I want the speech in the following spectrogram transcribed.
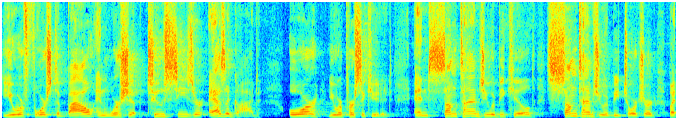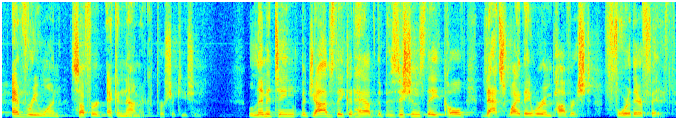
You were forced to bow and worship to Caesar as a god, or you were persecuted. And sometimes you would be killed, sometimes you would be tortured, but everyone suffered economic persecution limiting the jobs they could have, the positions they called, That's why they were impoverished for their faith.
